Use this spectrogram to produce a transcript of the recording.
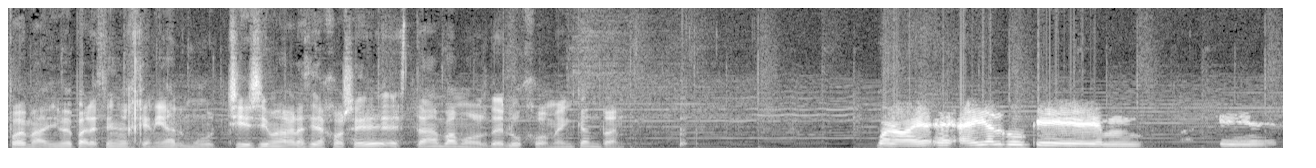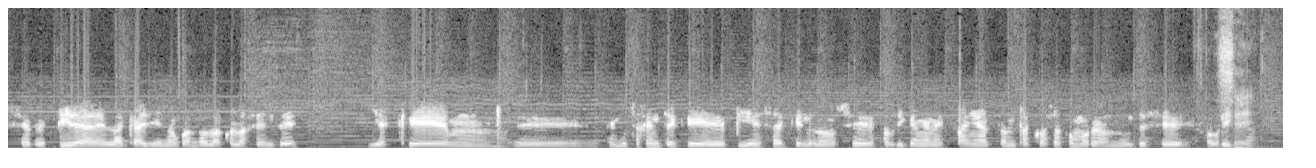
Pues a mí me parecen genial. Muchísimas gracias, José. Están, vamos, de lujo, me encantan. Bueno, hay, hay algo que, mm, que, se respira en la calle, ¿no? Cuando hablas con la gente, y es que mm, eh, hay mucha gente que piensa que no se fabrican en España tantas cosas como realmente se fabrican. Sí.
